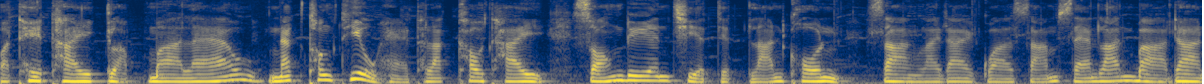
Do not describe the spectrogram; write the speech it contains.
ประเทศไทยกลับมาแล้ว นักท่องเที่ยวแห่ทะลักเข้าไทย 2 เดือนเฉียด 7 ล้านคน สร้างรายได้กว่า 3 แสนล้านบาท ด้าน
